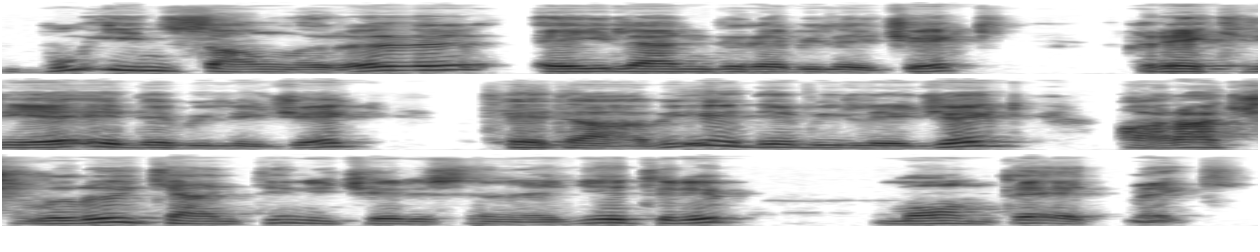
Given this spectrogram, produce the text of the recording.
bu insanları eğlendirebilecek, rekriye edebilecek, tedavi edebilecek araçları kentin içerisine getirip monte etmek.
